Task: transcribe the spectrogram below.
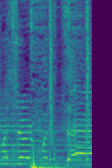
my shirt with the tag.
